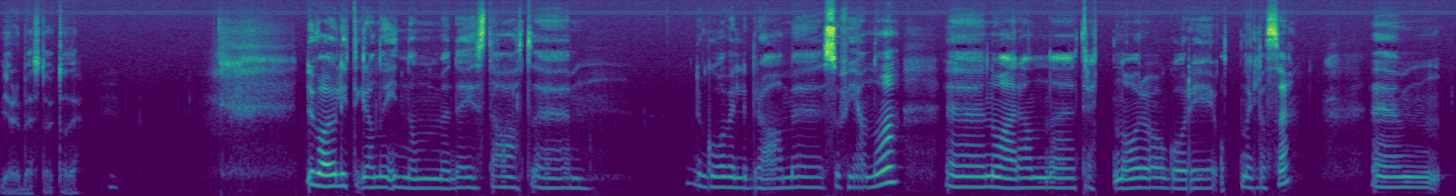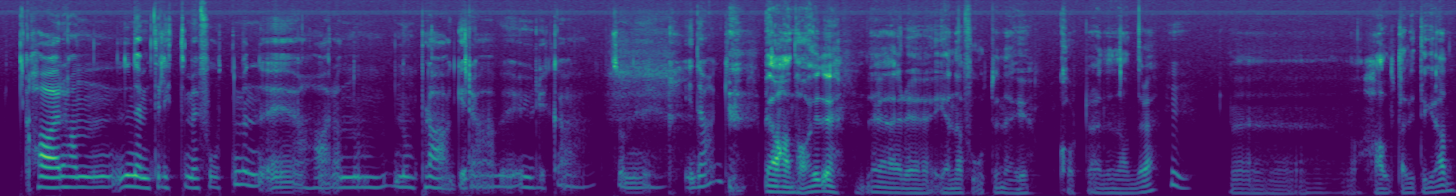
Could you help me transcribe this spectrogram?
gjøre det beste ut av det. Du var jo litt innom det i stad, at uh, det går veldig bra med Sofia nå. Uh, nå er han 13 år og går i 8. klasse. Um, har han Du nevnte litt med foten, men uh, har han noen, noen plager av ulykka sånn i, i dag? Ja, han har jo det. det är, en av foten er jo kortere enn den andre. Mm. Uh, halter haltar lite grann,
